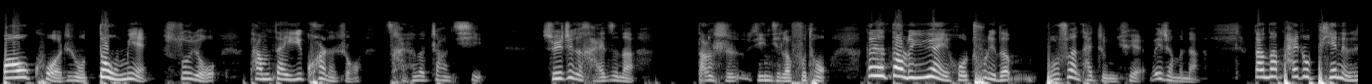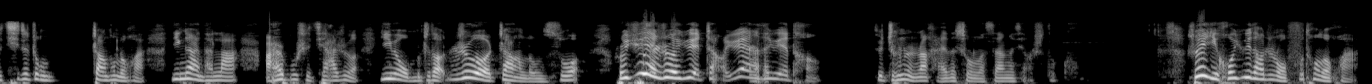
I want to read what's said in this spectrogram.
包括这种豆面、酥油，他们在一块的时候产生的胀气，所以这个孩子呢。当时引起了腹痛，但是到了医院以后处理的不算太准确，为什么呢？当他拍出片里的气滞重胀痛的话，应该让他拉，而不是加热，因为我们知道热胀冷缩，说越热越胀，越让他越疼，就整整让孩子受了三个小时的苦。所以以后遇到这种腹痛的话，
